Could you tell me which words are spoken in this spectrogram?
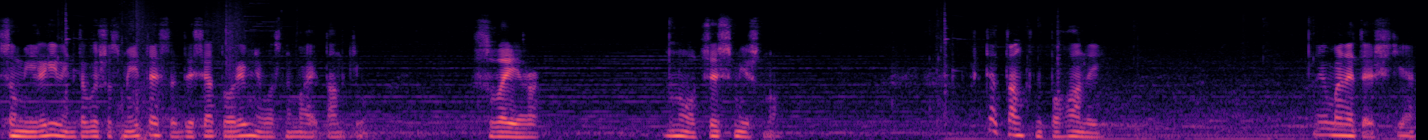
Сьомий рівень, та ви що смієтеся, 10 рівня у вас немає танків. Свейера. Ну, це смішно. Хоча танк непоганий. І в мене теж є.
